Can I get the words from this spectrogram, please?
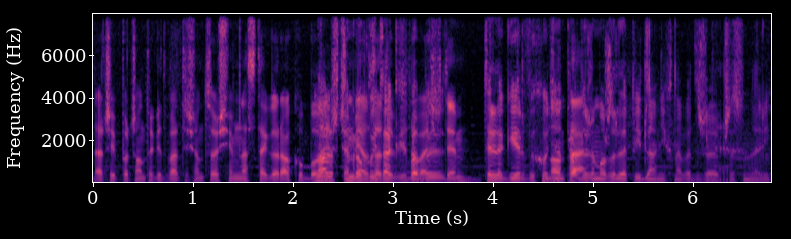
raczej początek 2018 roku, bo no, jeszcze miał tak zadebiutować tak w tym. Tyle gier wychodzi no naprawdę, tak. że może lepiej dla nich nawet, że przesunęli.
